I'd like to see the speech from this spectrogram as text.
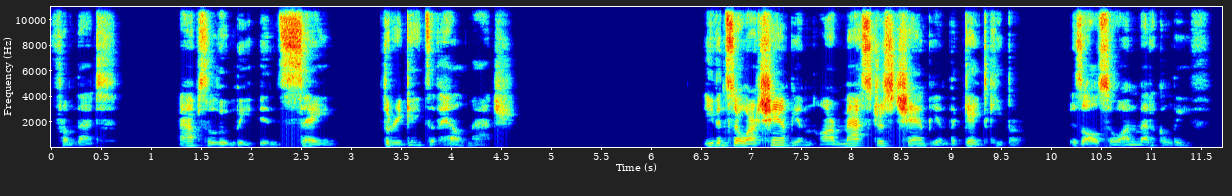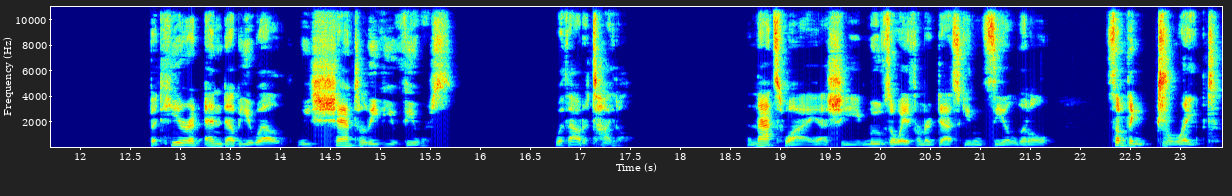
from that absolutely insane Three Gates of Hell match. Even so, our champion, our Masters champion, the Gatekeeper, is also on medical leave. But here at NWL, we shan't leave you viewers without a title. And that's why, as she moves away from her desk, you can see a little something draped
